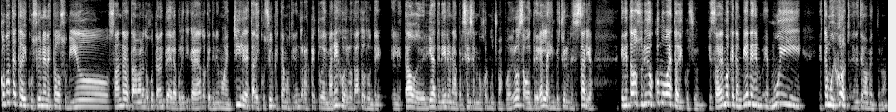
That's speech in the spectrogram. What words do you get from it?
¿Cómo está esta discusión en Estados Unidos, Sandra? Estábamos hablando justamente de la política de datos que tenemos en Chile, de esta discusión que estamos teniendo respecto del manejo de los datos, donde el Estado debería tener una presencia a lo mejor mucho más poderosa o entregar las inversiones necesarias. En Estados Unidos, ¿cómo va esta discusión? Que sabemos que también es muy, está muy hot en este momento, ¿no?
